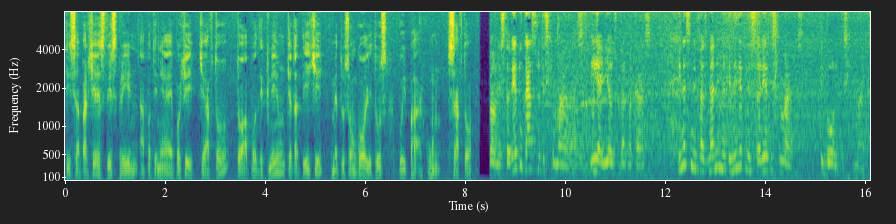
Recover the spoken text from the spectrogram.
τις απαρχές της πριν από τη νέα εποχή και αυτό το αποδεικνύουν και τα τείχη με τους ογκόλιτους που υπάρχουν σε αυτό. Λοιπόν, η ιστορία του κάστρου της Χιμάρας ή αλλιώς Μπαρμπακάς είναι συνυφασμένη με την ίδια την ιστορία της Χιμάρας, την πόλη της Χιμάρας.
